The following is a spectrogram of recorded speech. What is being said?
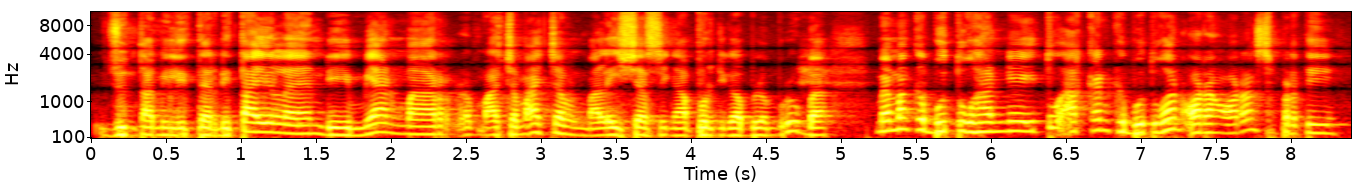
junta militer di Thailand, di Myanmar, macam-macam, Malaysia, Singapura juga belum berubah. Memang kebutuhannya itu akan kebutuhan orang-orang seperti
